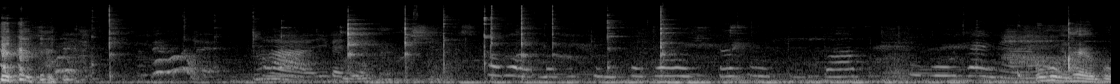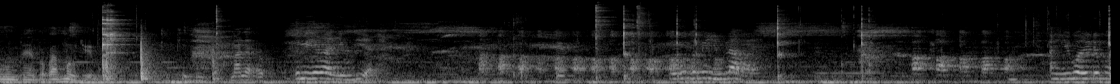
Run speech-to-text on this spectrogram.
ဟာဒီတဲ့ဒီဘူးဘူးမထဲဘူးဘူးမထဲပပမှုတ်ကြည့်မယ်မနဲ့သမီးကယူကြည့်ရဘုံသမီးယူလာပါအယူပေါ်လေးတစ်ခါ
